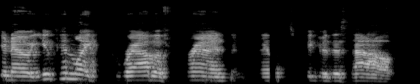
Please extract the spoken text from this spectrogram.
You know, you can like grab a friend and say, let's figure this out.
